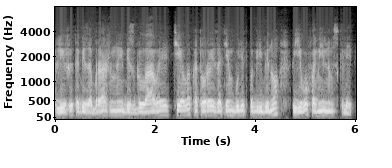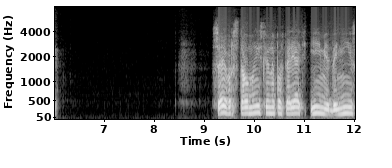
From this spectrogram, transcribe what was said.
лежит обезображенное, безглавое тело, которое затем будет погребено в его фамильном склепе. Север стал мысленно повторять имя Денис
